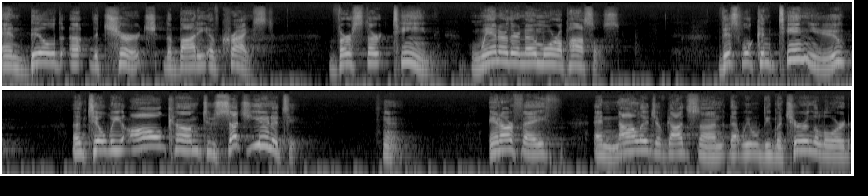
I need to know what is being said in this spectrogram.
and build up the church, the body of Christ. Verse 13 When are there no more apostles? This will continue until we all come to such unity in our faith and knowledge of God's Son that we will be mature in the Lord,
